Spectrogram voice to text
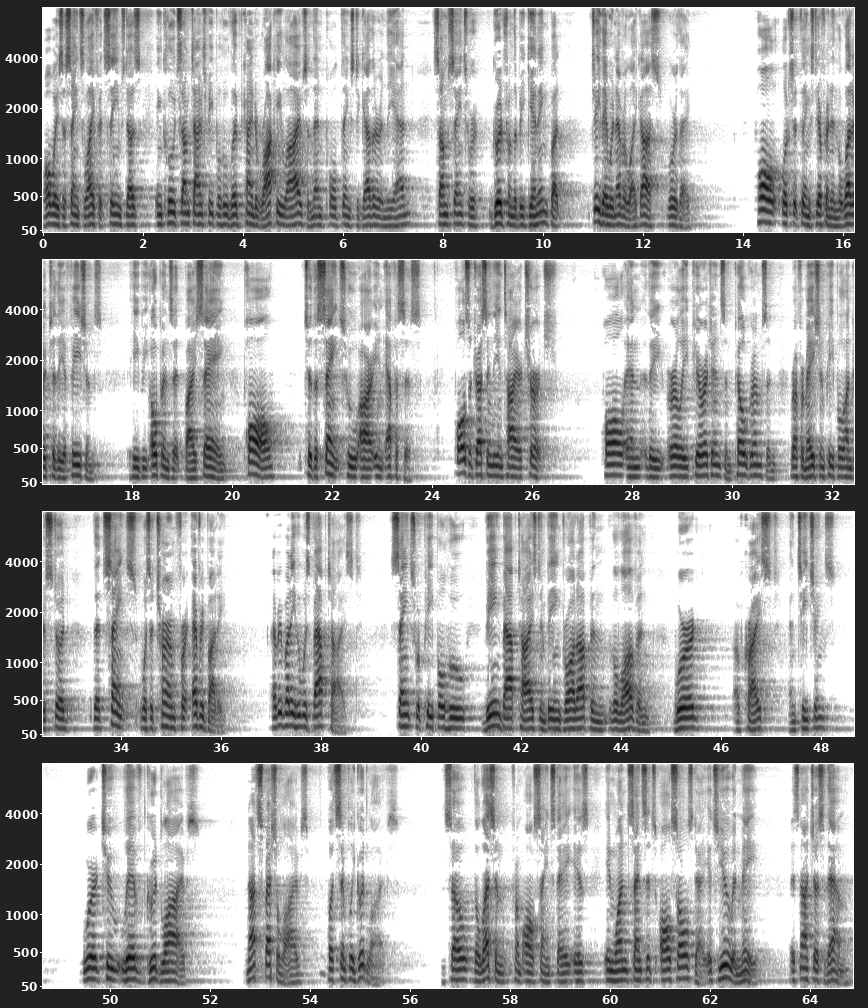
Always a saint's life, it seems, does include sometimes people who lived kind of rocky lives and then pulled things together in the end. Some saints were good from the beginning, but gee, they were never like us, were they? Paul looks at things different in the letter to the Ephesians. He opens it by saying, Paul to the saints who are in Ephesus. Paul's addressing the entire church. Paul and the early Puritans and Pilgrims and Reformation people understood that saints was a term for everybody, everybody who was baptized. Saints were people who, being baptized and being brought up in the love and word of Christ and teachings, were to live good lives, not special lives, but simply good lives. So the lesson from All Saints Day is, in one sense, it's All Souls Day. It's you and me. It's not just them.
